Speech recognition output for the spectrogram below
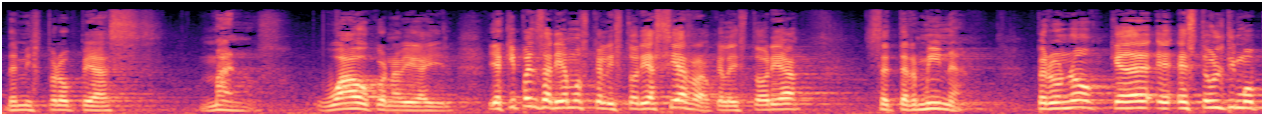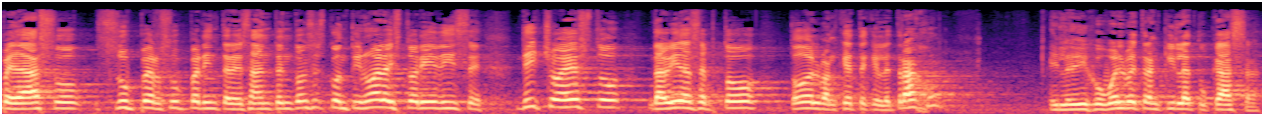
de mis propias manos. Wow con Abigail. Y aquí pensaríamos que la historia cierra, que la historia se termina. Pero no, queda e, este último pedazo súper, súper interesante. Entonces continúa la historia y dice, dicho esto, David aceptó todo el banquete que le trajo y le dijo, vuelve tranquila a tu casa.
